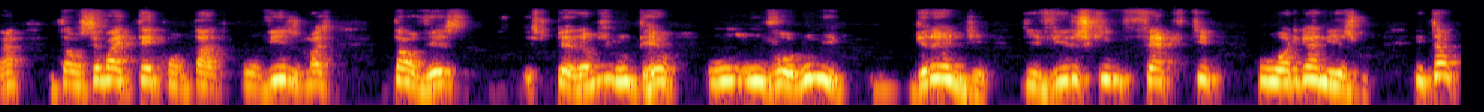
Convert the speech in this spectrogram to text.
Né? Então, você vai ter contato com o vírus, mas talvez, esperamos não ter um, um volume grande de vírus que infecte o organismo. Então,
